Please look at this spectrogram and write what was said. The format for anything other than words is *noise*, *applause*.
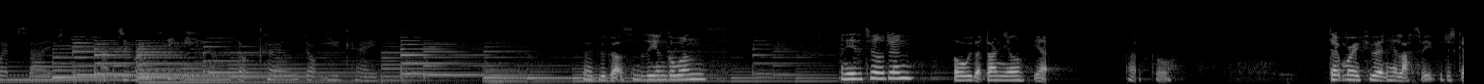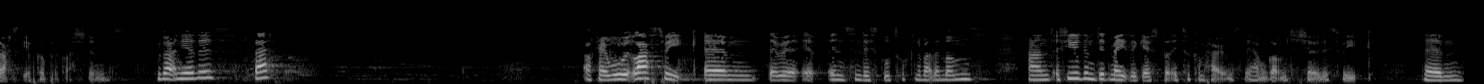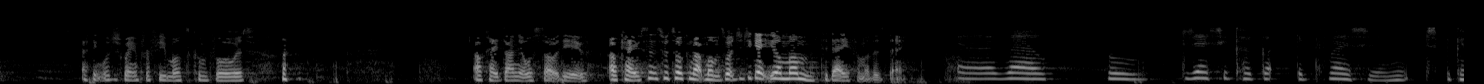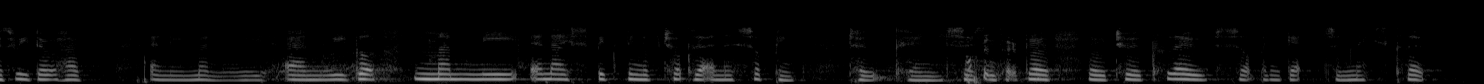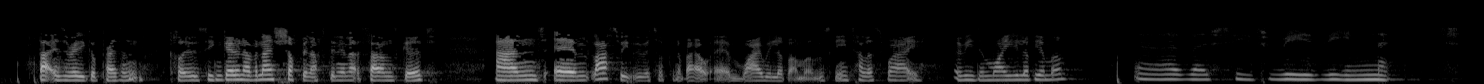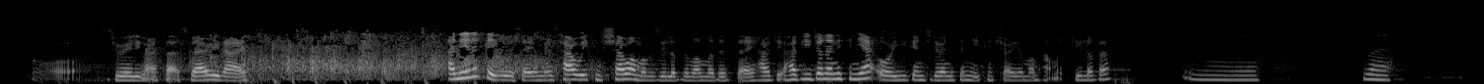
website at delanceyelam.co.uk. Have we got some of the younger ones? Any of the children? Oh, we got Daniel. Yeah, that's cool. Don't worry if you weren't here last week. We're just going to ask you a couple of questions. We got any others? Beth? Okay, well, last week um, they were in Sunday school talking about their mums, and a few of them did make the gifts, but they took them home, so they haven't got them to show this week. Um, I think we're just waiting for a few more to come forward. *laughs* okay, Daniel, we'll start with you. Okay, since we're talking about mums, what did you get your mum today for Mother's Day? Uh, well, oh, Jessica got the present because we don't have any money, and we got mummy a nice big thing of chocolate and a shopping token. So Shopping token? go, go to a clothes shop and get some nice clothes. That is a really good present, clothes. You can go and have a nice shopping afternoon. That sounds good. And um, last week we were talking about um, why we love our mums. Can you tell us why, a reason why you love your mum? Uh, well, she's really nice. Oh, it's really nice. That's very nice. And the other thing you were saying was how we can show our mums we love them on Mother's Day. How do, have you done anything yet, or are you going to do anything that you can show your mum how much you love her? Uh, well,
